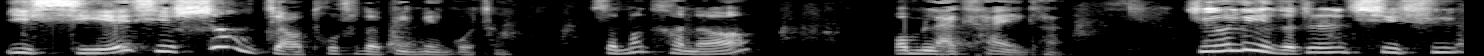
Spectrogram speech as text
以邪气盛较突出的病变过程，怎么可能？我们来看一看。举个例子，这人气虚，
